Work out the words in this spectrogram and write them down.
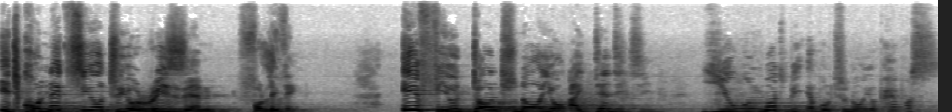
It connects you to your reason for living. If you don't know your identity, you will not be able to know your purpose.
